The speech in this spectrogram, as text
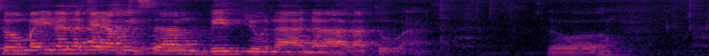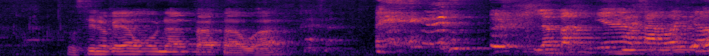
So may ilalagay ako isang video na nakakatuwa. So, so sino kaya ang unang tatawa? Labas niya, tawa niyo.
